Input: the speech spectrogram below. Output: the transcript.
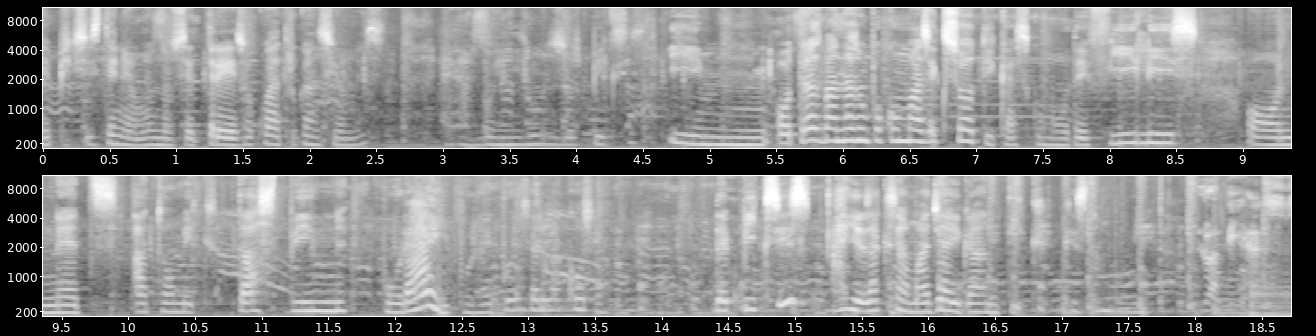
De Pixies teníamos, no sé, tres o cuatro canciones. eran buenísimos esos Pixies. Y mm, otras bandas un poco más exóticas, como The Phillies o Nets Atomic Dustbin. Por ahí, por ahí puede ser la cosa. The Pixies, ay, esa que se llama Gigantic, que es tan bonita. Lo habías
